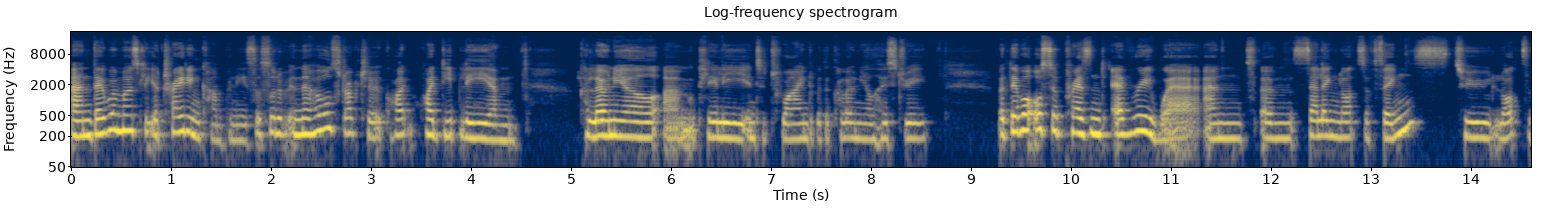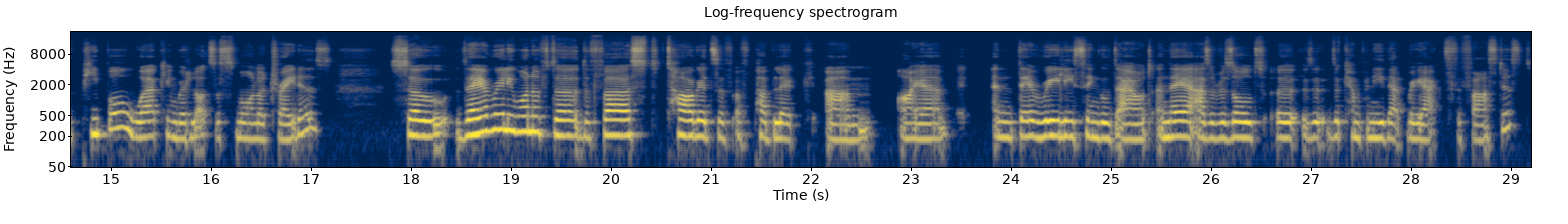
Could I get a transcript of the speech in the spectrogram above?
And they were mostly a trading company, so sort of in the whole structure, quite quite deeply um, colonial, um, clearly intertwined with the colonial history. But they were also present everywhere and um, selling lots of things to lots of people, working with lots of smaller traders. So they are really one of the, the first targets of, of public um, ire, and they're really singled out. And they're, as a result, uh, the, the company that reacts the fastest.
